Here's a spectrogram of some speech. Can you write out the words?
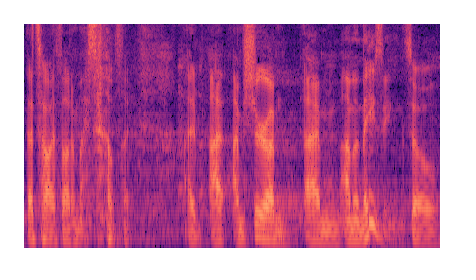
that's how I thought of myself. like, I, am sure I'm, I'm, I'm amazing. So,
